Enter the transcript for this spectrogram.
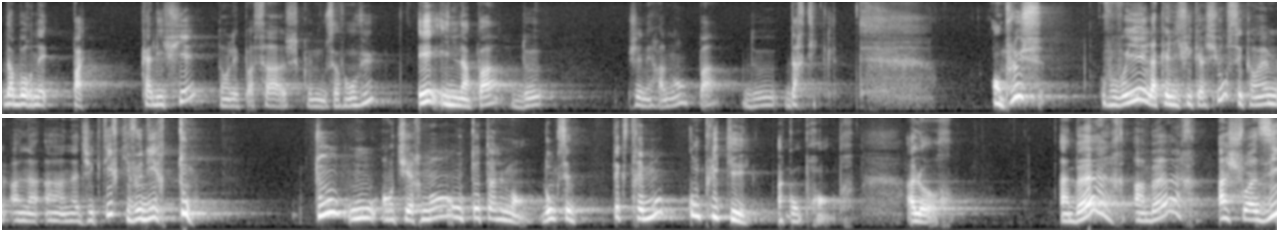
d'abord, n'est pas qualifié dans les passages que nous avons vus, et il n'a pas de, généralement, pas d'article. En plus, vous voyez, la qualification, c'est quand même un, adjectif qui veut dire tout. Tout ou entièrement ou totalement. Donc c'est extrêmement compliqué à comprendre. Alors, Humbert, Humbert a choisi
